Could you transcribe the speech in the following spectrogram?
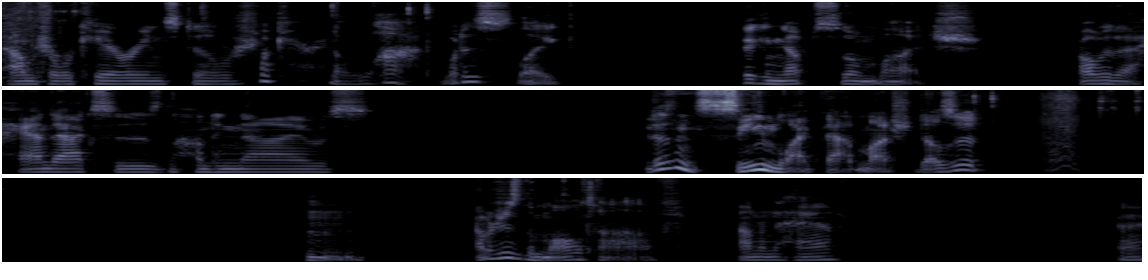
How much are we carrying still? We're still carrying a lot. What is, like, picking up so much? Probably the hand axes, the hunting knives. It doesn't seem like that much, does it? Hmm. How much is the Molotov? Pound and a half? Okay.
